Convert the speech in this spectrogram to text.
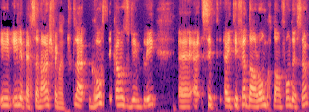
et, et les personnages. Fait que toute la grosse séquence du gameplay euh, euh a été faite dans l'ombre, dans le fond de ça.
